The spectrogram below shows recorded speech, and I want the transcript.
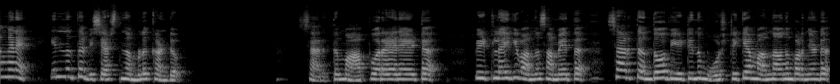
അങ്ങനെ ഇന്നത്തെ വിശേഷം നമ്മൾ കണ്ടു. ശരത്ത് മാപ്പ് പറയാനായിട്ട് വീട്ടിലേക്ക് വന്ന സമയത്ത് ശരത്ത് എന്തോ വീട്ടിൽ നിന്ന് മോഷ്ടിക്കാൻ വന്നാന്നും പറഞ്ഞുകൊണ്ട്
